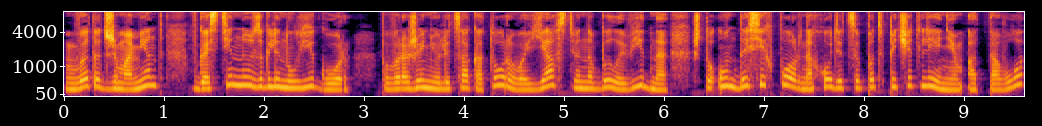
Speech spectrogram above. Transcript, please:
В этот же момент в гостиную заглянул Егор, по выражению лица которого явственно было видно, что он до сих пор находится под впечатлением от того,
